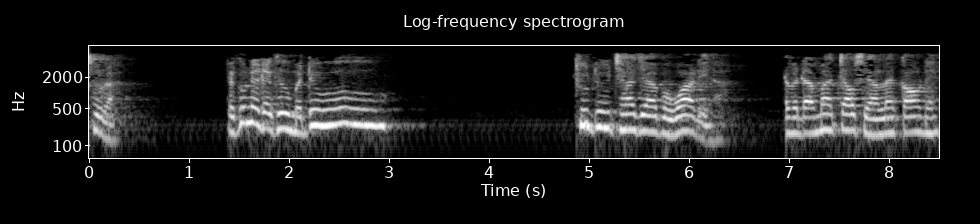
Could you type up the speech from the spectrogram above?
ဆိုတာ တခုနဲ့တခုမတူဘူးထူးထူးခြားခြားဘဝတွေဟာအမတန်မှကြောက်စရာလည်းကောင်းတယ်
